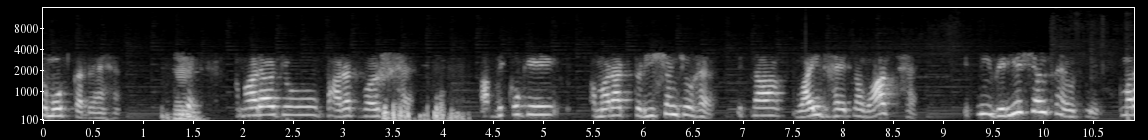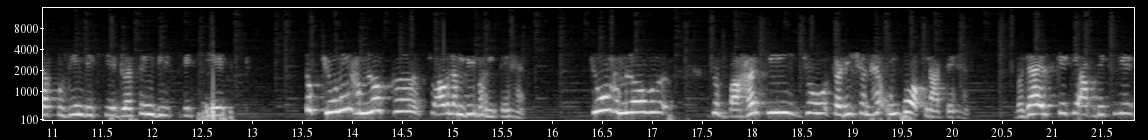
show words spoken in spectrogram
प्रमोट कर रहे हैं। ठीक है? हमारा जो भारतवर्ष है आप देखोगे हमारा ट्रेडिशन जो है इतना वाइड है इतना वास्ट है इतनी वेरिएशंस हैं उसमें। हमारा कुजीन देखिए ड्रेसिंग भी देखिए। तो क्यों नहीं हम लोग स्वावलंबी बनते हैं? क्यों हम लोग जो बाहर की जो ट्रेडिशन है उनको अपनाते हैं? बजाय इसके कि आप देखिए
